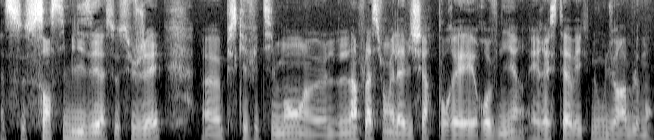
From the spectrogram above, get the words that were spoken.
à se, sensibiliser à ce sujet, puisqu'effectivement, l'inflation et la vie chère pourraient revenir et rester avec nous durablement.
